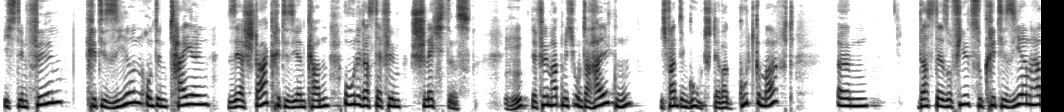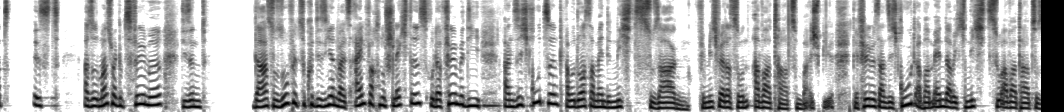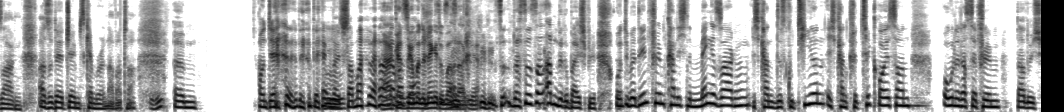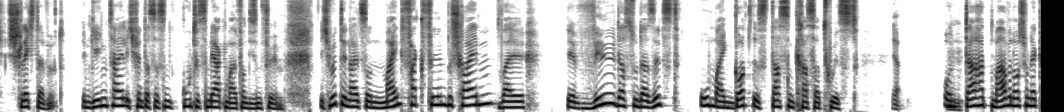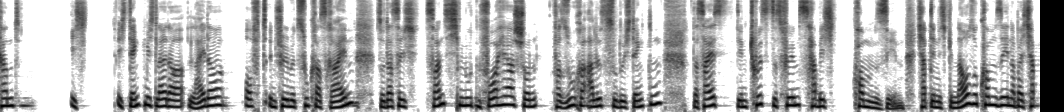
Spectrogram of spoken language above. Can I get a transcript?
ich den Film kritisieren und in Teilen sehr stark kritisieren kann, ohne dass der Film schlecht ist. Mhm. Der Film hat mich unterhalten. Ich fand ihn gut. Der war gut gemacht. Ähm, dass der so viel zu kritisieren hat, ist. Also manchmal gibt es Filme, die sind da hast du so viel zu kritisieren, weil es einfach nur schlecht ist. Oder Filme, die an sich gut sind, aber du hast am Ende nichts zu sagen. Für mich wäre das so ein Avatar zum Beispiel. Der Film ist an sich gut, aber am Ende habe ich nichts zu Avatar zu sagen. Also der James Cameron Avatar. Mhm. Ähm, und der, der, der mhm. Shyamalan. Ja, kannst du ja mal eine Menge drüber sagen, ja. Das ist das andere Beispiel. Und über den Film kann ich eine Menge sagen. Ich kann diskutieren, ich kann Kritik äußern, ohne dass der Film dadurch schlechter wird. Im Gegenteil, ich finde, das ist ein gutes Merkmal von diesem Film. Ich würde den als so einen Mindfuck-Film beschreiben, weil der will, dass du da sitzt. Oh mein Gott, ist das ein krasser Twist. Ja. Und mhm. da hat Marvin auch schon erkannt, ich, ich denke mich leider, leider oft in Filme zu krass rein, sodass ich 20 Minuten vorher schon versuche, alles zu durchdenken. Das heißt, den Twist des Films habe ich kommen sehen. Ich habe den nicht genauso kommen sehen, aber ich habe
